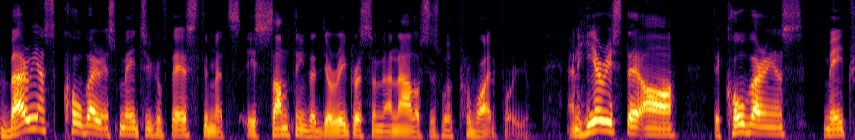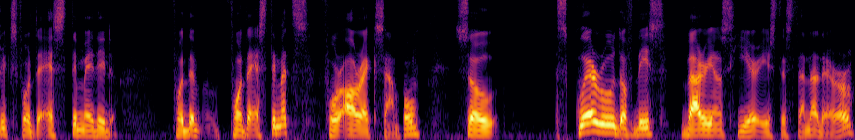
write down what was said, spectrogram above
variance covariance matrix of the estimates is something that your regression analysis will provide for you. And here is the, uh, the covariance matrix for the estimated for the for the estimates for our example. So square root of this variance here is the standard error.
